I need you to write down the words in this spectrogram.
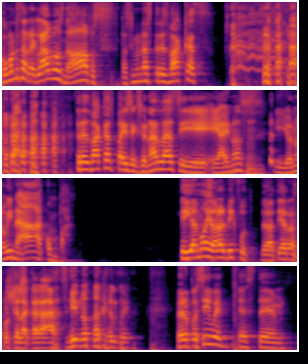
¿Cómo nos arreglamos? No, pues pásame unas tres vacas. tres vacas para diseccionarlas y, y ahí nos. Y yo no vi nada, compa. Y ya me voy a llevar al Bigfoot de la Tierra porque la cagada, así, ¿no? Aquel güey. Pero pues sí, güey. Este.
